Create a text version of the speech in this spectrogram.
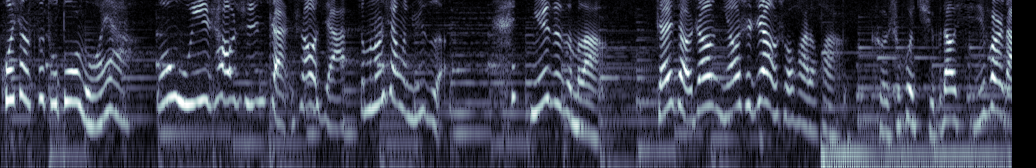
活像司徒多罗呀！我武艺超群，斩少侠，怎么能像个女子？女子怎么了？展小昭，你要是这样说话的话，可是会娶不到媳妇儿的。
